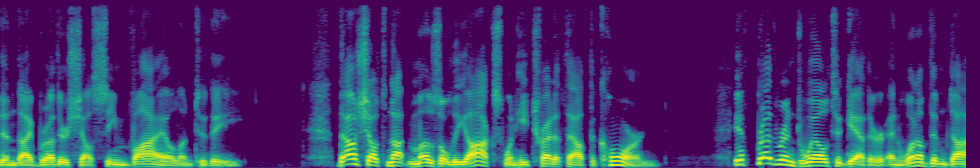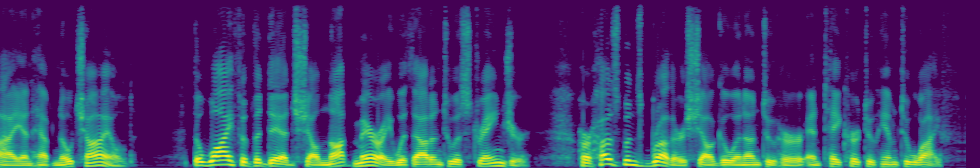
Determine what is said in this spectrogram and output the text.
then thy brother shall seem vile unto thee. Thou shalt not muzzle the ox when he treadeth out the corn. If brethren dwell together, and one of them die and have no child, the wife of the dead shall not marry without unto a stranger. Her husband's brother shall go in unto her, and take her to him to wife,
